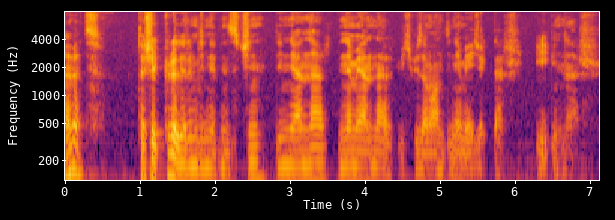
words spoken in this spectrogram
evet. Teşekkür ederim dinlediğiniz için. Dinleyenler, dinlemeyenler hiçbir zaman dinlemeyecekler. İyi günler.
